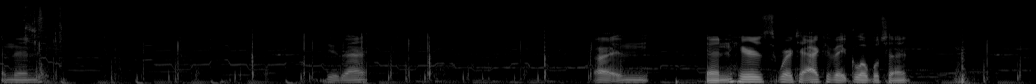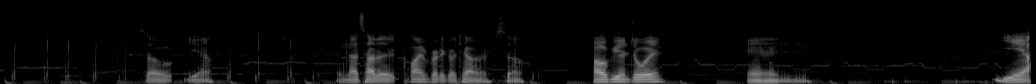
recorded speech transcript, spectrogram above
and then do that. All right, and and here's where to activate global chat. So yeah, and that's how to climb Vertigo Tower. So I hope you enjoyed, and yeah.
